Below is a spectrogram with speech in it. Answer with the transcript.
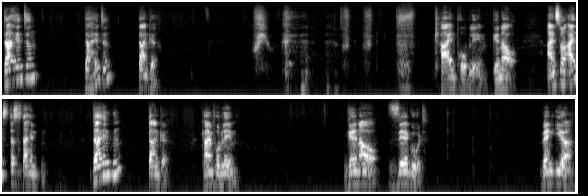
Da hinten, da hinten, danke. Kein Problem, genau. 101, das ist da hinten. Da hinten, danke. Kein Problem. Genau, sehr gut. Wenn ihr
